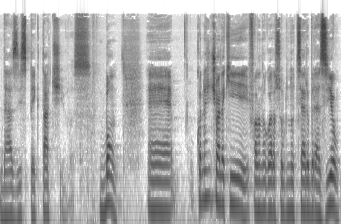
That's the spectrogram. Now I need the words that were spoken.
das expectativas. Bom, é, quando a gente olha aqui, falando agora sobre o Noticiário Brasil,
